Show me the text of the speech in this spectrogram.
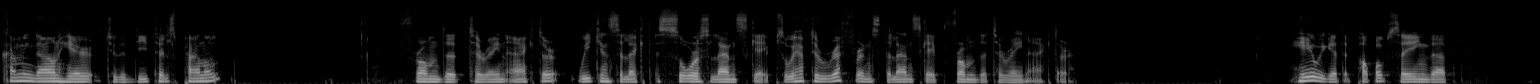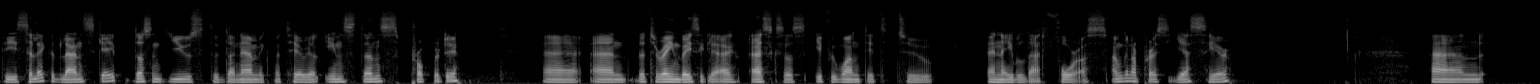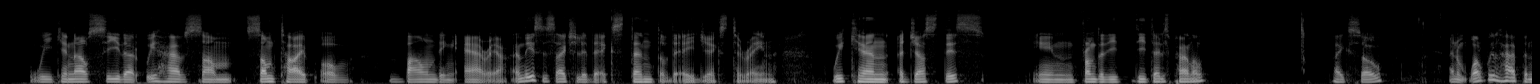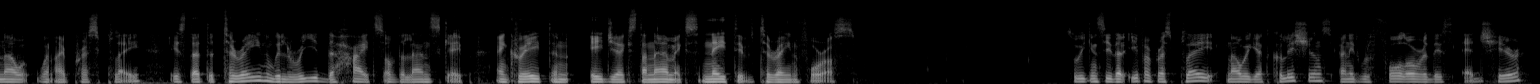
Coming down here to the details panel, from the terrain actor, we can select a source landscape. So we have to reference the landscape from the terrain actor. Here we get a pop-up saying that the selected landscape doesn't use the dynamic material instance property. Uh, and the terrain basically asks us if we want it to enable that for us. I'm going to press yes here. And we can now see that we have some, some type of bounding area. And this is actually the extent of the AGX terrain. We can adjust this in from the de details panel, like so. And what will happen now when I press play is that the terrain will read the heights of the landscape and create an AGX Dynamics native terrain for us. So we can see that if I press play, now we get collisions and it will fall over this edge here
